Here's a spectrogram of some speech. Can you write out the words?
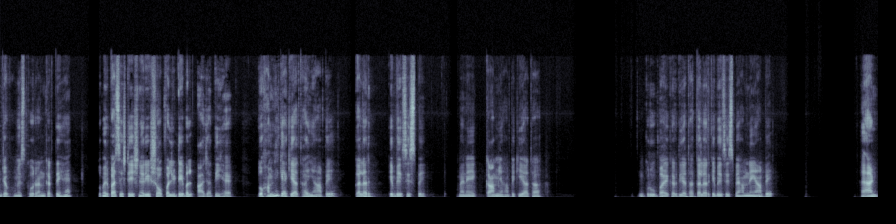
जब हम इसको रन करते हैं तो मेरे पास स्टेशनरी शॉप वाली टेबल आ जाती है। तो हमने क्या किया था यहाँ पे कलर के बेसिस पे? मैंने एक काम यहाँ पे किया था। ग्रुप बाय कर दिया था कलर के बेसिस पे हमने यहाँ पे। एंड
